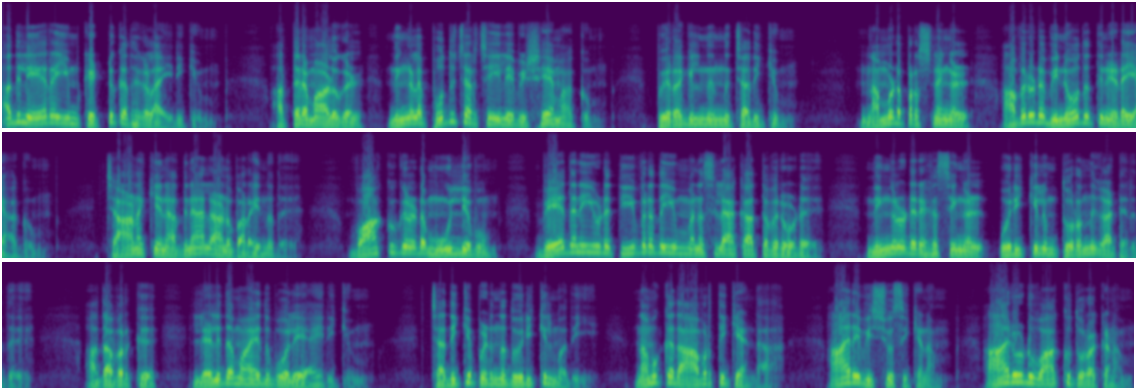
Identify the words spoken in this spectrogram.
അതിലേറെയും കെട്ടുകഥകളായിരിക്കും. അത്തരം ആളുകൾ നിങ്ങളെ പൊതുചർച്ചയിലെ വിഷയമാക്കും. പിറകിൽ നിന്ന് ചതിക്കും. നമ്മുടെ പ്രശ്നങ്ങൾ അവരുടെ വിനോദത്തിനിടയാകും. ചാണക്യൻ അതിനാലാണ് പറയുന്നത്. വാക്കുകളുടെ മൂല്യവും വേദനയുടെ തീവ്രതയും മനസ്സിലാക്കാത്തവരോട് നിങ്ങളുടെ രഹസ്യങ്ങൾ ഒരിക്കലും തുറന്നുകാട്ടരുത് അതവർക്ക് ലളിതമായതുപോലെയായിരിക്കും. ചതിക്കപ്പെടുന്നതൊരിക്കൽ മതി. നമുക്കത് ആവർത്തിക്കേണ്ട. ആരെ വിശ്വസിക്കണം? ആരോട് വാക്കു തുറക്കണം?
